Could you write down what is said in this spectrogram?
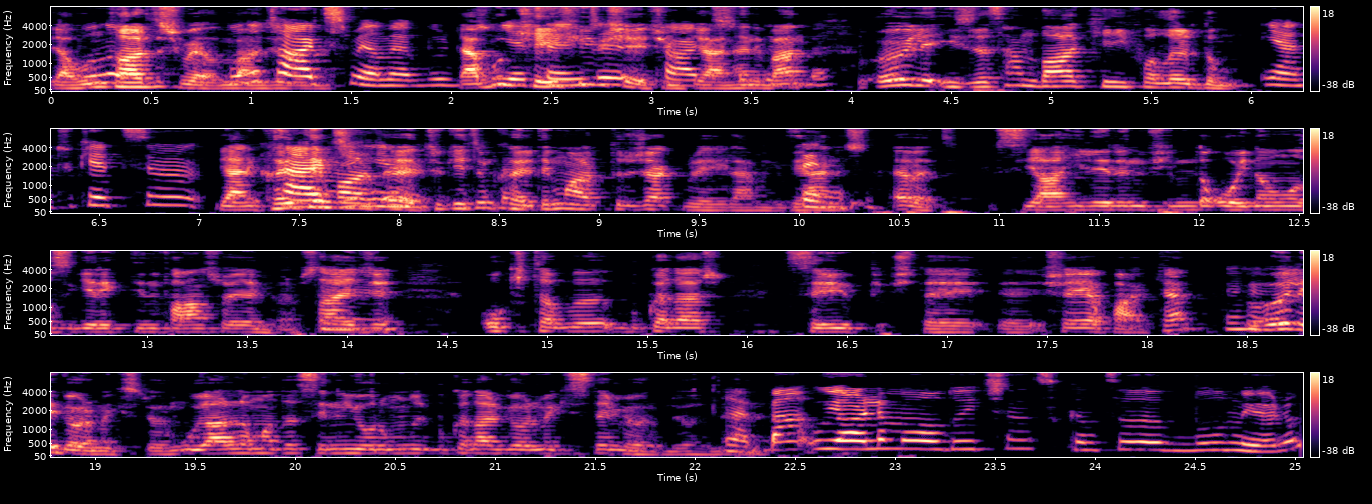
Ya bunu, Bunu- tartışmayalım bunu bence. de. tartışmayalım. Ya bu, Ya bu keyfi bir şey çünkü yani hani ben gibi. öyle izlesem daha keyif alırdım. yani tüketim Yani kalitemi art- evet, tüketim gibi. kalitemi arttıracak bir eylem gibi. Senin yani için. evet. Siyahilerin filmde oynamaması gerektiğini falan söylemiyorum. Sadece o kitabı bu kadar sevip işte e, şey yaparken Hı hı. öyle görmek istiyorum. Uyarlamada senin yorumunu bu kadar görmek istemiyorum diyorum yani. Evet, ben uyarlama olduğu için sıkıntı bulmuyorum.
